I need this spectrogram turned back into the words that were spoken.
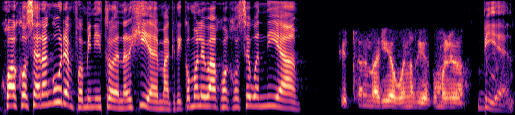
Juan José Aranguren fue ministro de Energía de Macri. ¿Cómo le va, Juan José? Buen día. ¿Qué tal, María? Buenos días, ¿cómo le va? Bien.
